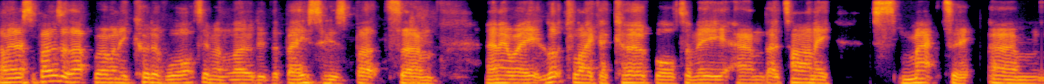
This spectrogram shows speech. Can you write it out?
I mean, I suppose at that moment he could have walked him and loaded the bases, but um, anyway, it looked like a curveball to me, and Ohtani smacked it. Um,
